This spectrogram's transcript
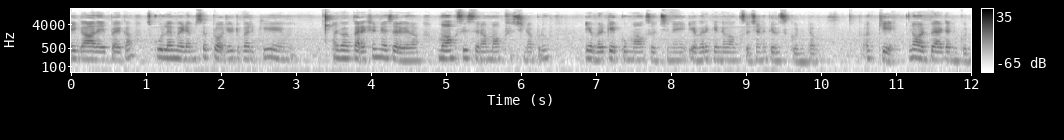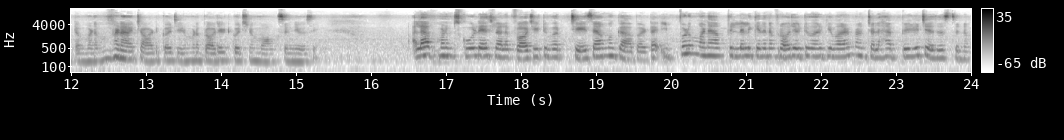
ఇక అది అయిపోయాక స్కూల్లో మేడమ్స్ ప్రాజెక్ట్ వరకు ఇక కరెక్షన్ చేస్తారు కదా మార్క్స్ ఇస్తారా? మార్క్స్ ఇచ్చినప్పుడు ఎవరికి ఎక్కువ మార్క్స్ వచ్చినాయి ఎవరికి ఎన్ని మార్క్స్ వచ్చాయని తెలుసుకుంటాం. ఓకే నాట్ బ్యాడ్ అనుకుంటాం మనం. మన చార్ట్కి వచ్చిన మన ప్రాజెక్ట్కి వచ్చిన మార్క్స్ అని చూసి. అలా మనం స్కూల్ డేస్లో అలా ప్రాజెక్ట్ వర్క్ చేసాము కాబట్టి ఇప్పుడు మన పిల్లలకి ఏదైనా ప్రాజెక్ట్ వర్క్ ఇవ్వాలని మనం చాలా హ్యాపీగా చేసేస్తున్నాం.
